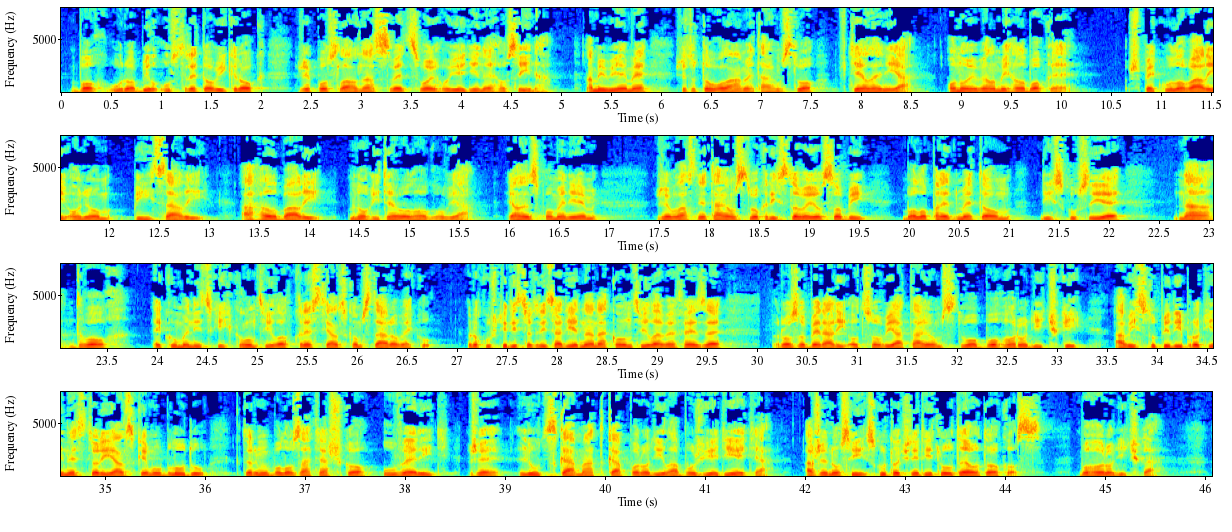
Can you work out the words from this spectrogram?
Boh urobil ústretový krok, že poslal na svet svojho jediného syna. A my vieme, že toto voláme tajomstvo vtelenia. Ono je veľmi hlboké. Špekulovali o ňom, písali a hlbali mnohí teológovia. Ja len spomeniem, že vlastne tajomstvo Kristovej osoby bolo predmetom diskusie na dvoch ekumenických konciloch v kresťanskom staroveku. V roku 431 na koncile v Efeze rozoberali otcovia tajomstvo bohorodičky a vystúpili proti nestorianskému bludu, ktorému bolo zaťažko uveriť, že ľudská matka porodila Božie dieťa a že nosí skutočný titul Teotokos, bohorodička.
